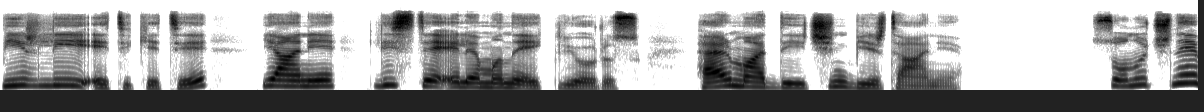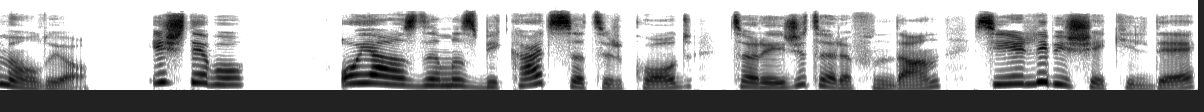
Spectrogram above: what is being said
birliği etiketi yani liste elemanı ekliyoruz. Her madde için bir tane. Sonuç ne mi oluyor? İşte bu. O yazdığımız birkaç satır kod tarayıcı tarafından sihirli bir şekilde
